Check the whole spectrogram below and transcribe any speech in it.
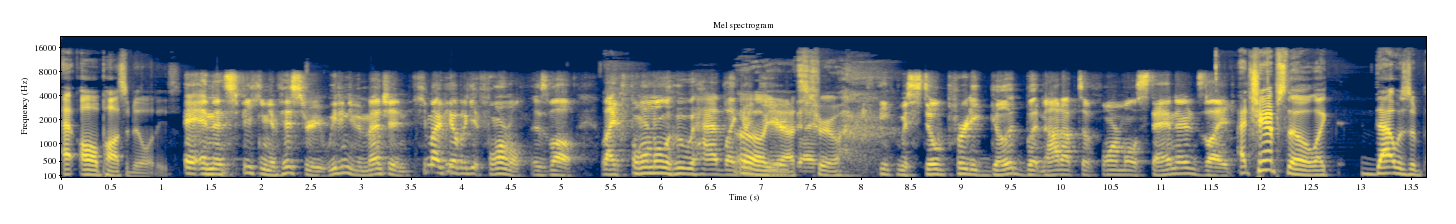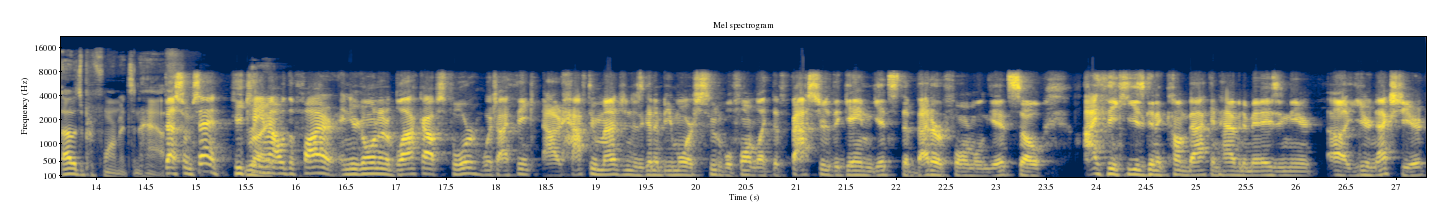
at all possibilities. And then speaking of history, we didn't even mention he might be able to get Formal as well. Like Formal, who had like oh yeah, that's true. I think was still pretty good, but not up to Formal standards. Like at champs though, like that was a that was a performance and a half. That's what I'm saying. He came right. out with the fire, and you're going into Black Ops 4, which I think I would have to imagine is going to be more suitable form. Like the faster the game gets, the better form will get. So I think he's going to come back and have an amazing year uh, year next year.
